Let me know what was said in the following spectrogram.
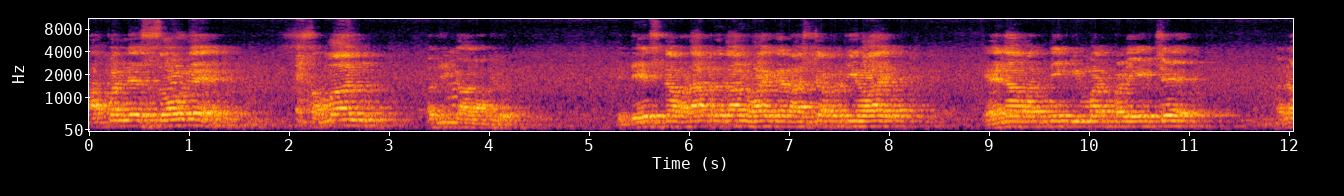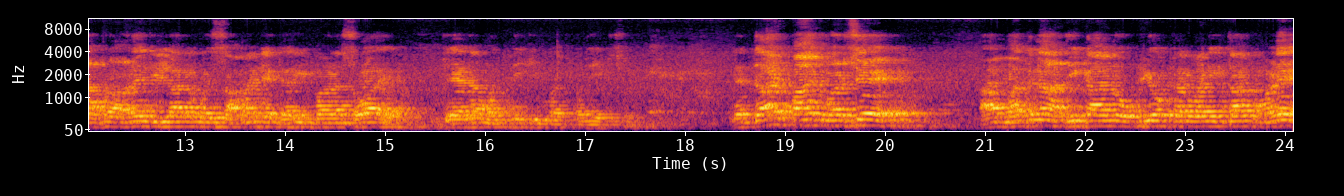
આપણને સૌને સમાન અધિકાર આપ્યો. કે દેશના વડાપ્રધાન હોય કે રાષ્ટ્રપતિ હોય, એના મતની કિંમત પણ એક છે. અને આપણો આણંદ જિલ્લાનો કોઈ સામાન્ય ગરીબ માણસ હોય, તો એના મતની કિંમત પણ એક છે. ને દર પાંચ વર્ષે આ મતના અધિકારનો ઉપયોગ કરવાની તક મળે.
